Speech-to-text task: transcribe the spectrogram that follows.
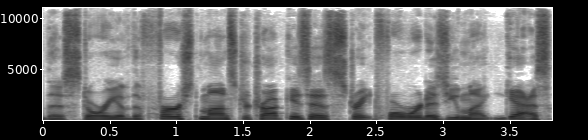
The story of the first monster truck is as straightforward as you might guess.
